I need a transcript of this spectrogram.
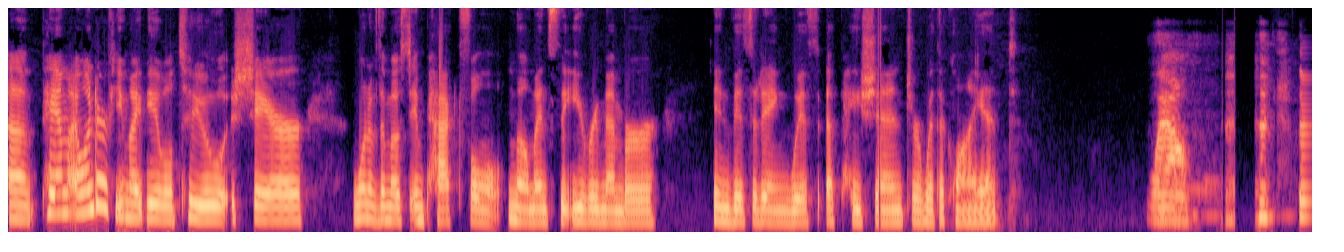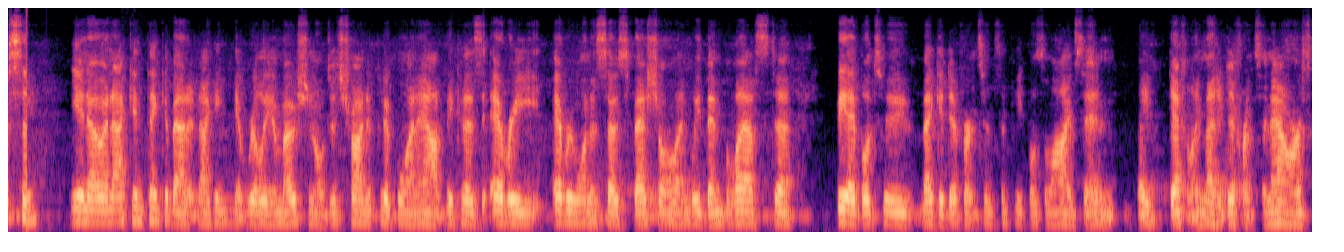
Um, Pam, I wonder if you might be able to share one of the most impactful moments that you remember in visiting with a patient or with a client. Wow. There's so, you know, and I can think about it and I can get really emotional just trying to pick one out because every everyone is so special and we've been blessed to be able to make a difference in some people's lives, and they definitely made a difference in ours.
